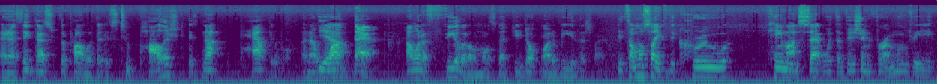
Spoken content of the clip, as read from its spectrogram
and I think that's the problem with it. It's too polished. It's not palpable, and I Yeah. want that. I want to feel it almost that you don't want to be in this environment. it's almost like the crew came on set with a vision for a movie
